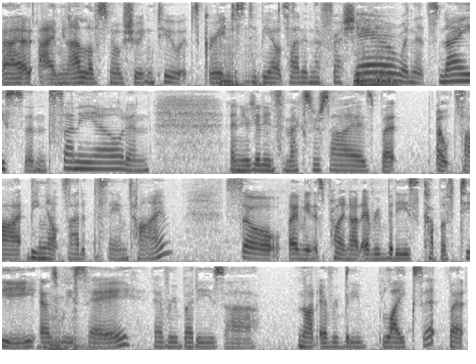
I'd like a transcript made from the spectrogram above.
I, I mean, I love snowshoeing too. It's great just to be outside in the fresh air when it's nice and sunny out, and and you're getting some exercise, but outside, being outside at the same time. So, I mean, it's probably not everybody's cup of tea, as we say. Everybody's, uh, not everybody likes it, but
